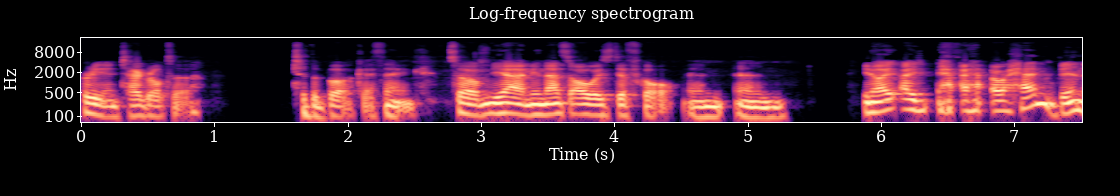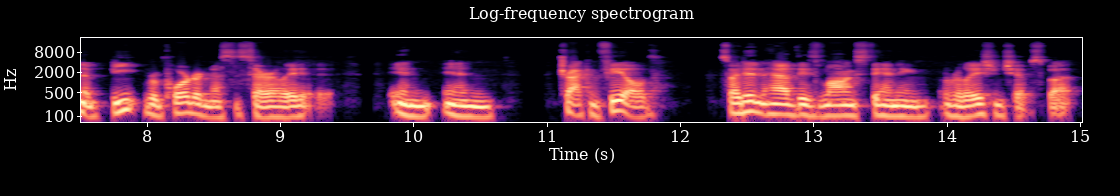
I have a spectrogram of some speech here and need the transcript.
pretty integral to to the book, I think. So yeah, I mean that's always difficult, and and you know I I, I hadn't been a beat reporter necessarily in in track and field, so I didn't have these long-standing relationships. But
